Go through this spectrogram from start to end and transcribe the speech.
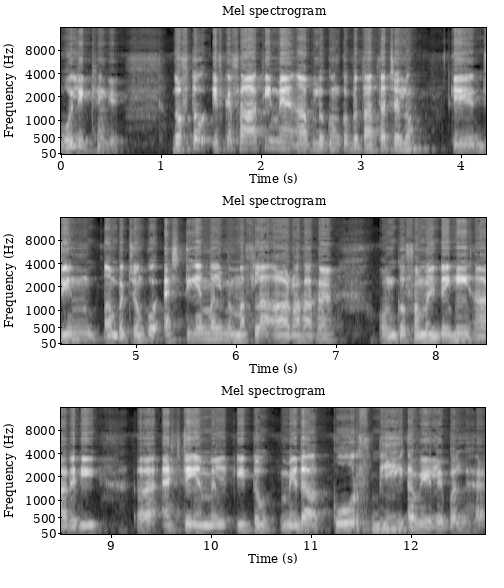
वो लिखेंगे। दोस्तों, इसके साथ ही मैं आप लोगों को बताता चलूँ कि जिन बच्चों को एस में मसला आ रहा है उनको समझ नहीं आ रही एचटीएमएल की तो मेरा कोर्स भी अवेलेबल है।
